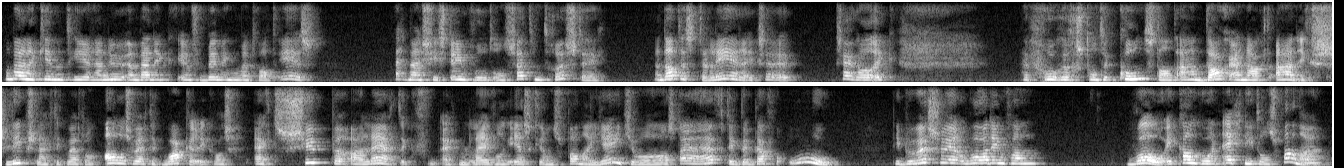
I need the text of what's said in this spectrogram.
Dan ben ik in het hier en nu en ben ik in verbinding met wat is. En mijn systeem voelt ontzettend rustig. En dat is te leren. Ik zeg, ik zeg al, ik vroeger stond ik constant aan, dag en nacht aan. Ik sliep slecht. Ik werd om alles werd ik wakker. Ik was echt super alert. Ik vond echt mijn lijf van de eerste keer ontspannen. Jeetje, wat was dat heftig. Dat ik dacht van, oeh, die bewustwording van, wow, ik kan gewoon echt niet ontspannen.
